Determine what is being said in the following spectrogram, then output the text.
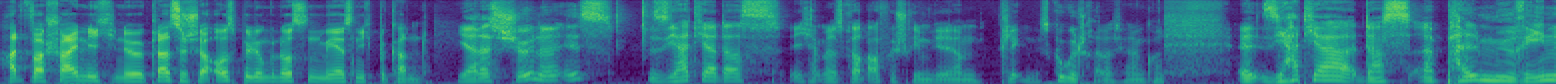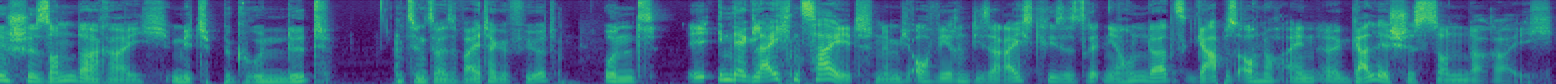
hat wahrscheinlich eine klassische Ausbildung genossen, mehr ist nicht bekannt. Ja, das Schöne ist, sie hat ja das, ich habe mir das gerade aufgeschrieben, ihr am Klicken des Kugelschreibers hören konntet. Äh, sie hat ja das äh, Palmyrenische Sonderreich mit begründet, beziehungsweise weitergeführt. Und in der gleichen Zeit, nämlich auch während dieser Reichskrise des dritten Jahrhunderts, gab es auch noch ein äh, gallisches Sonderreich.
